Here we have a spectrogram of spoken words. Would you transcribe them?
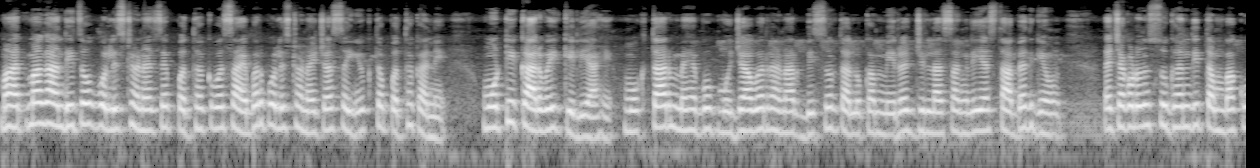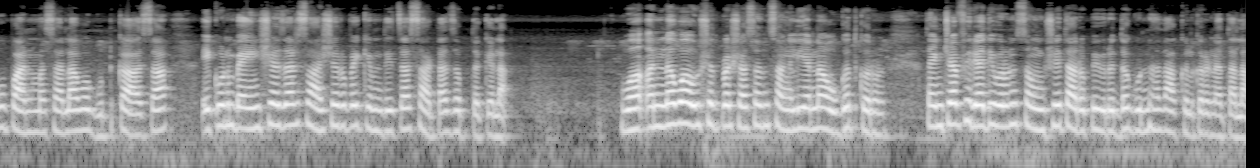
महात्मा गांधी चौक पोलीस ठाण्याचे पथक व सायबर पोलीस ठाण्याच्या संयुक्त पथकाने मोठी कारवाई केली आहे. मुख्तार मेहबूब मुजावर राहणार बिसूर तालुका मिरज जिल्हा सांगली यास ताब्यात घेऊन त्याच्याकडून सुगंधी तंबाखू पान मसाला व गुटखा असा एकूण ब्याऐंशी हजार सहाशे रुपये किमतीचा साठा जप्त केला व अन्न व औषध प्रशासन सांगली यांना अवगत करून त्यांच्या फिर्यादीवरून संशयित आरोपीविरुद्ध गुन्हा दाखल करण्यात आला.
